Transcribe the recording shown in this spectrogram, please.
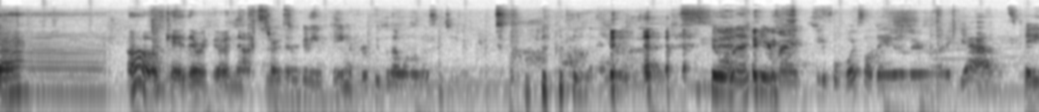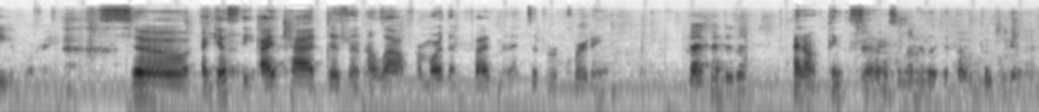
Uh, oh, okay. There we go. Now it So you started. start getting paid for people that want to listen to you. Who want to hear my beautiful voice all day, and they're like, "Yeah, let's pay you for it." So I guess the iPad doesn't allow for more than five minutes of recording. The iPad doesn't. I don't think so. Okay, so let me look at the computer then.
